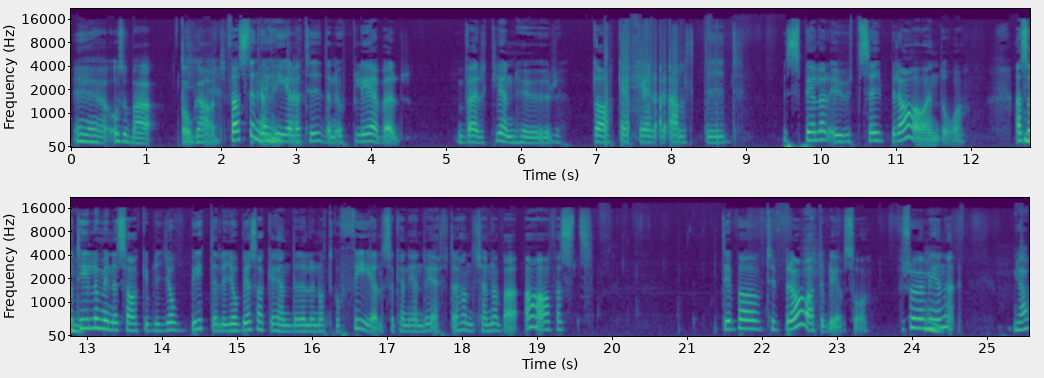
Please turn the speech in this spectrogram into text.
Eh, och så bara, oh god. Fastän jag inte. hela tiden upplever verkligen hur saker alltid spelar ut sig bra ändå. Alltså Mm. till och med när saker blir jobbigt eller jobbiga saker händer eller något går fel så kan jag ändå i efterhand känna bara ja fast det var typ bra att det blev så. Förstår du vad jag Mm. menar? Ja,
